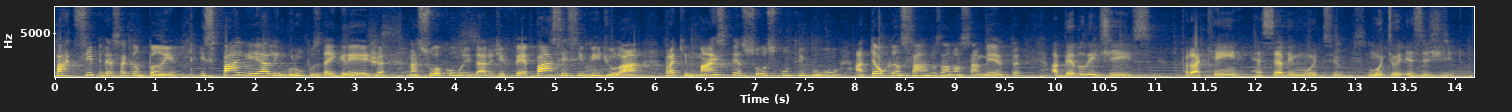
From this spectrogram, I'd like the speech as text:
participe dessa campanha, espalhe ela em grupos da igreja, na sua comunidade de fé, passe esse vídeo lá para que mais pessoas contribuam até alcançarmos a nossa meta. A Bíblia diz: para quem recebe muito, muito exigido.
